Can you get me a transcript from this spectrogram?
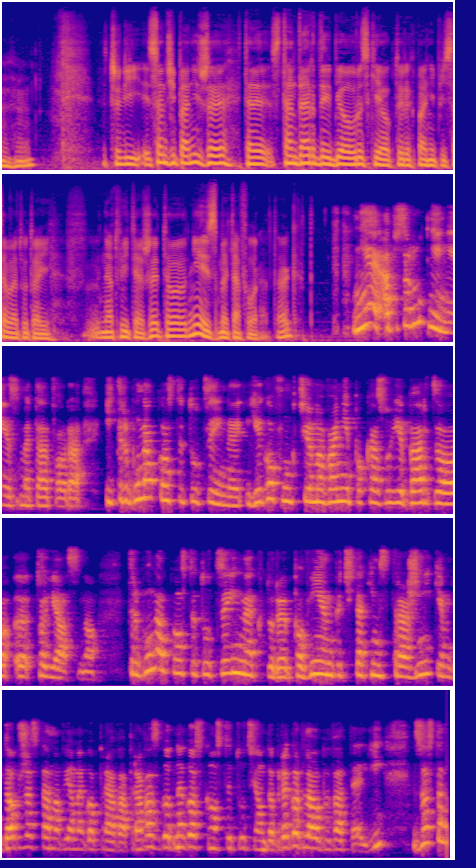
Mhm. Czyli sądzi pani, że te standardy białoruskie, o których pani pisała tutaj na Twitterze, to nie jest metafora, tak? Nie, absolutnie nie jest metafora. I Trybunał Konstytucyjny, jego funkcjonowanie pokazuje bardzo e, to jasno. Trybunał Konstytucyjny, który powinien być takim strażnikiem dobrze stanowionego prawa, prawa zgodnego z konstytucją, dobrego dla obywateli, został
